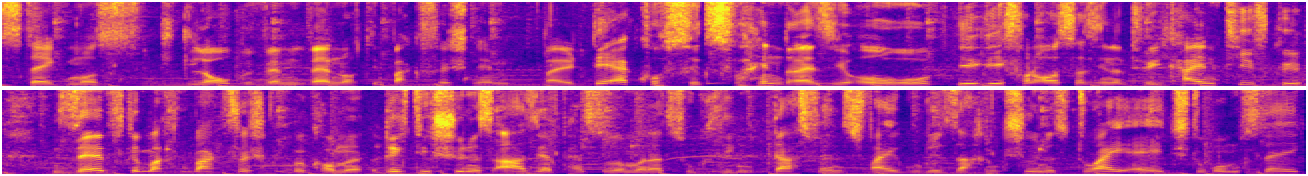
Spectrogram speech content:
Steak muss. Ich glaube, wir werden noch den Backfisch nehmen, weil der kostet 32 Euro. Hier gehe ich von aus, dass ich natürlich keinen Tiefkühl, einen selbstgemachten Backfisch bekomme. Richtig schönes Asia-Pesto soll man dazu kriegen. Das wären zwei gute Sachen. Schönes Dry-Aged Rumsteak,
